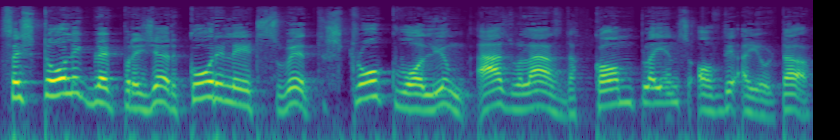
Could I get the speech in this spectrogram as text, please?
Systolic blood pressure correlates with stroke volume as well as the compliance of the aorta.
